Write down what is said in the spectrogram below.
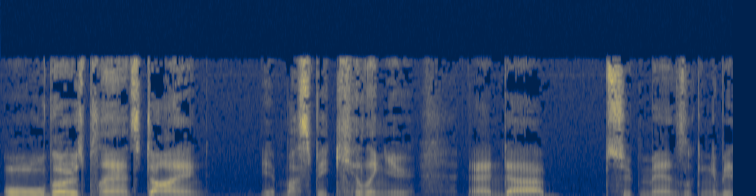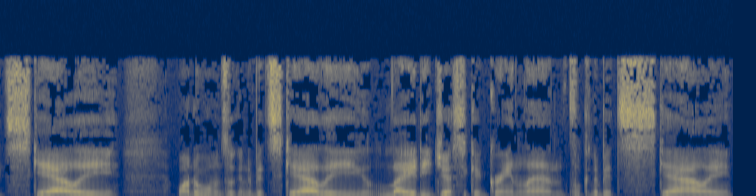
All those plants dying. It must be killing you. And uh, Superman's looking a bit scowly. Wonder Woman's looking a bit scowly. Lady Jessica Green Lantern's looking a bit scowly.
